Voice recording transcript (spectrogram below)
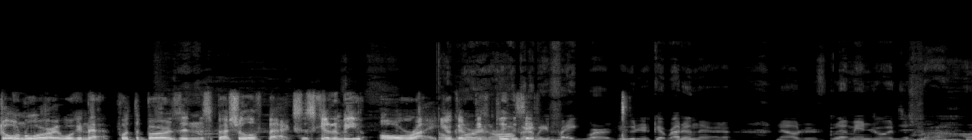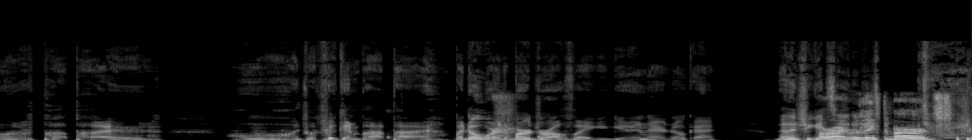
don't worry, we're gonna put the birds in the special effects. It's gonna be all right. Don't You're gonna worry, be they're all gonna safe. be fake birds. You can just get right in there. Now, just let me enjoy this oh, pot pie. Oh, it's a chicken pot pie. But don't worry, the birds are all fake. You get in there, okay? And then she gets All right, release the birds.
